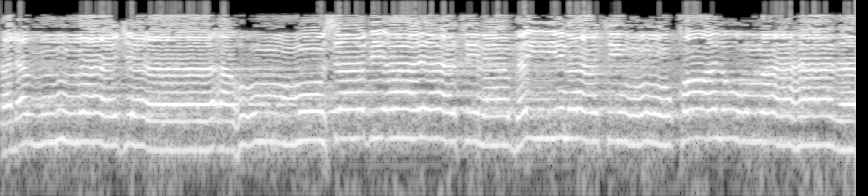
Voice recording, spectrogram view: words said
فلما جاءهم موسى بآياتنا بينات قالوا ما هذا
